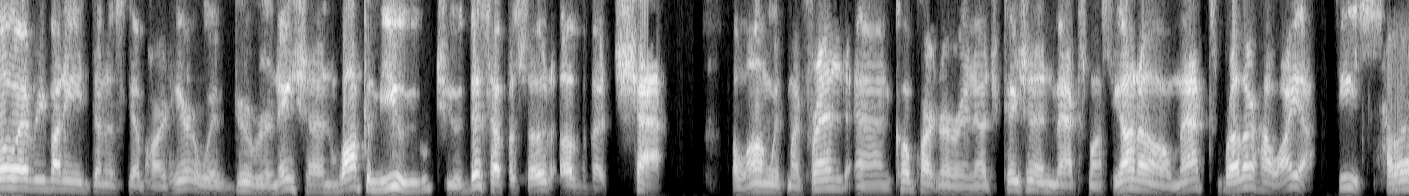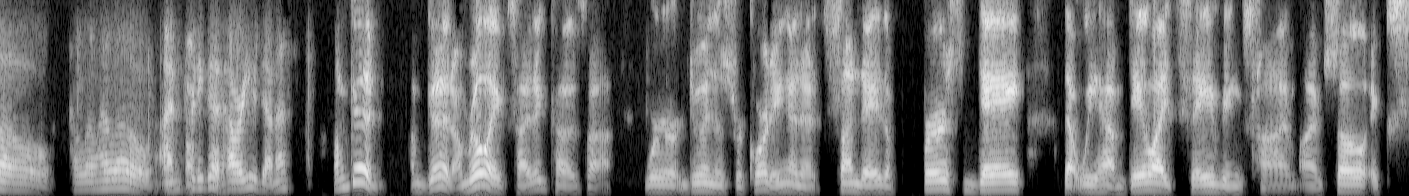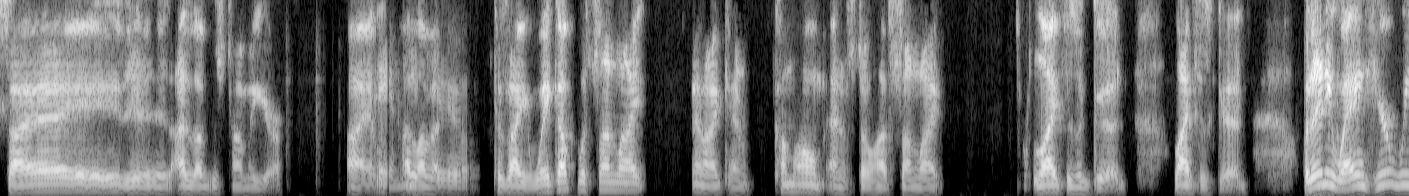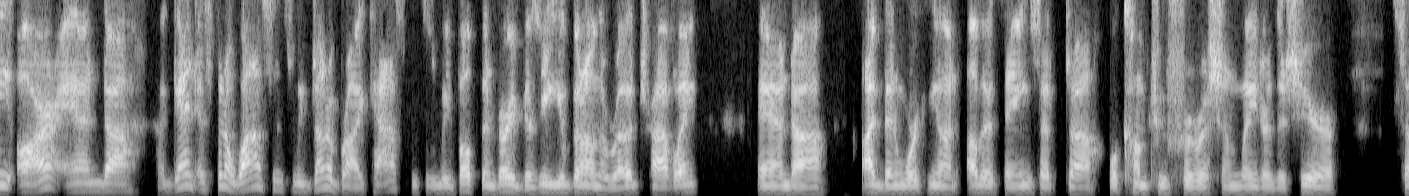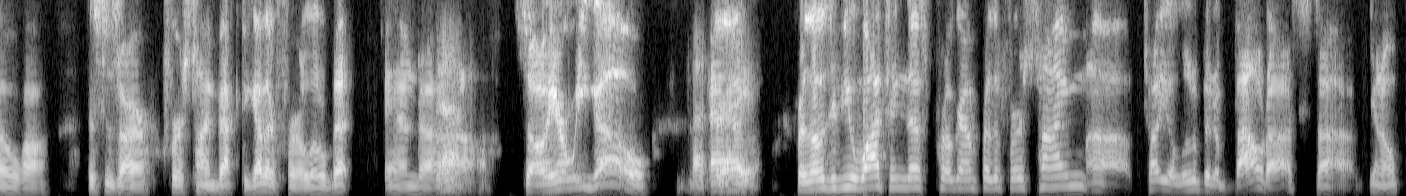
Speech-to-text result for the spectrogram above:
hello, everybody. Dennis Gebhardt here with Guru Nation. Welcome you to this episode of The Chat, along with my friend and co-partner in education, Max Marciano. Max, brother, how are you? Peace. Hello. Hello, hello. I'm pretty good. How are you, Dennis? I'm good. I'm good. I'm really excited because uh, we're doing this recording and it's Sunday, the first day that we have daylight savings time. I'm so excited. I love this time of year. I Hey, I love it because I wake up with sunlight and I can come home and still have sunlight. Life is a good. Life is good. But anyway, here we are. And uh, again, it's been a while since we've done a broadcast because we've both been very busy. You've been on the road traveling, and uh, I've been working on other things that uh, will come to fruition later this year. So uh, this is our first time back together for a little bit. And uh, Yeah. so here we go. That's And right. for those of you watching this program for the first time, uh, tell you a little bit about us. Uh, you know,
